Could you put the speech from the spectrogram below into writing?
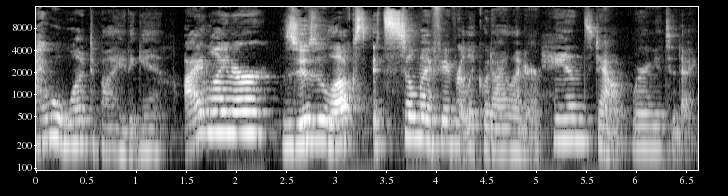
I will want to buy it again. Eyeliner, Zuzu Luxe. It's still my favorite liquid eyeliner. Hands down, wearing it today.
